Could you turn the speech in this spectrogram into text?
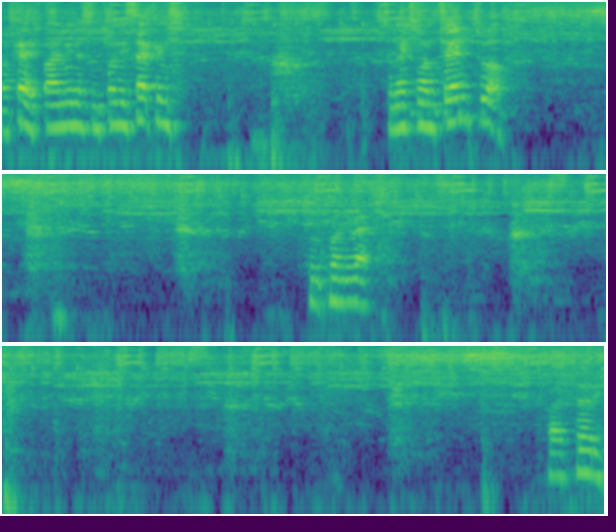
Okay, 5 minutes and 20 seconds. So next one, 10, 12. 220 reps. Five thirty.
